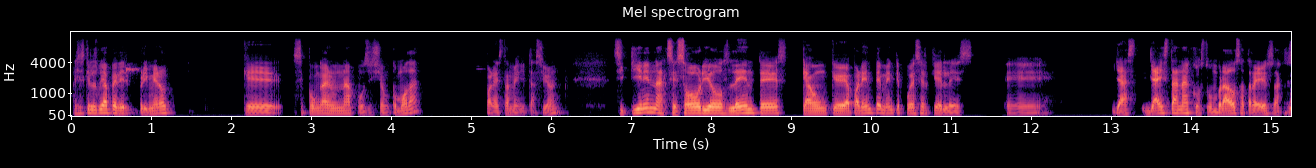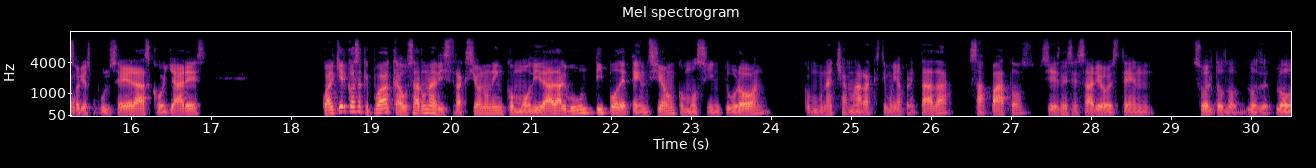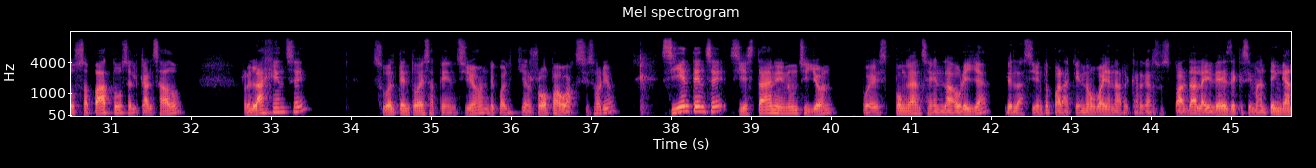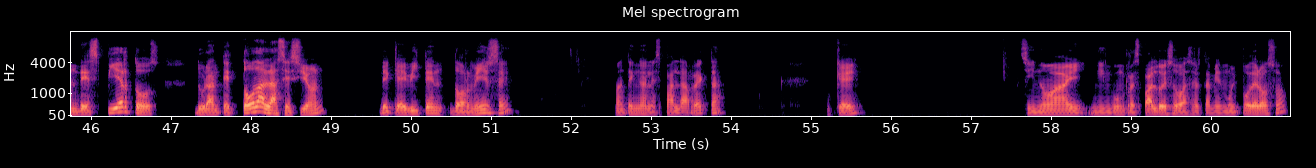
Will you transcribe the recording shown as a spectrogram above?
Así es que les voy a pedir primero que se pongan en una posición cómoda para esta meditación. Si tienen accesorios, lentes, que aunque aparentemente puede ser que les eh, ya, ya están acostumbrados a traer esos accesorios, pulseras, collares, cualquier cosa que pueda causar una distracción, una incomodidad, algún tipo de tensión como cinturón, como una chamarra que esté muy apretada, zapatos, si es necesario estén sueltos los, zapatos, el calzado, relájense, suelten toda esa tensión de cualquier ropa o accesorio, siéntense, si están en un sillón, pues pónganse en la orilla del asiento para que no vayan a recargar su espalda. La idea es de que se mantengan despiertos durante toda la sesión, de que eviten dormirse, mantengan la espalda recta, ¿ok? Si no hay ningún respaldo, eso va a ser también muy poderoso.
